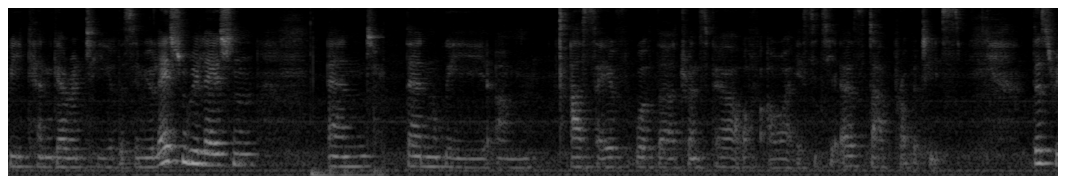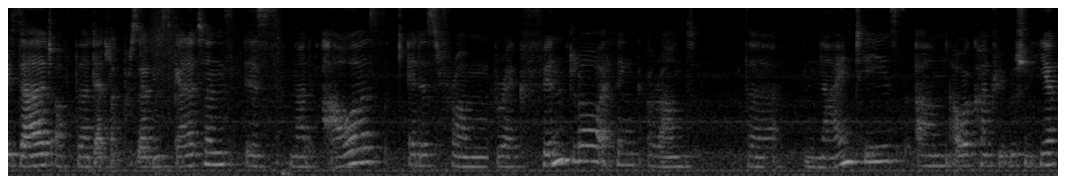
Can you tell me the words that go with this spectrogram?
we can guarantee the simulation relation and then we um, are safe with the transfer of our ACTL star properties. This result of the deadlock preserving skeletons is not ours. It is from Greg Findlow, I think around the 90s. Um, our contribution here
